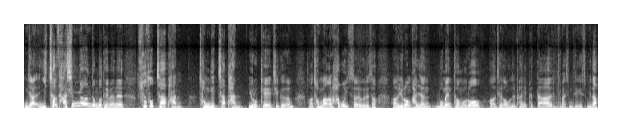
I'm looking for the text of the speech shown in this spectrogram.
이제 2040년 정도 되면은 수소차 반 전기차 반 이렇게 지금 어, 전망을 하고 있어요. 그래서 어, 이런 관련 모멘텀으로 어, 제가 오늘 편입했다 이렇게 말씀드리겠습니다.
